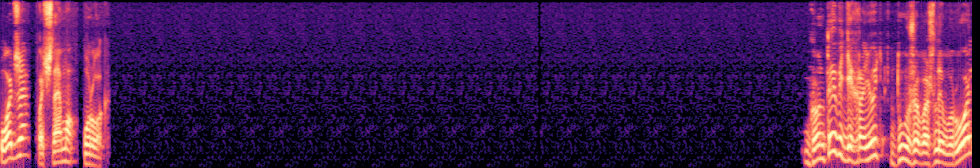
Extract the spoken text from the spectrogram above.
Отже, почнемо урок. Ґрунти відіграють дуже важливу роль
